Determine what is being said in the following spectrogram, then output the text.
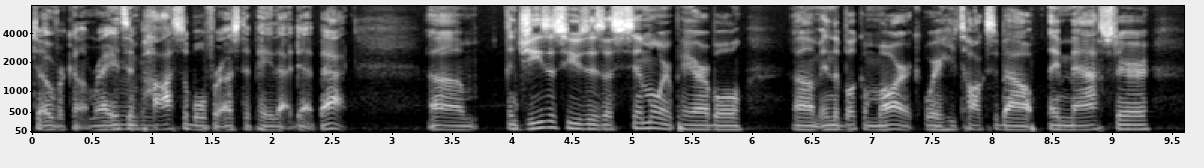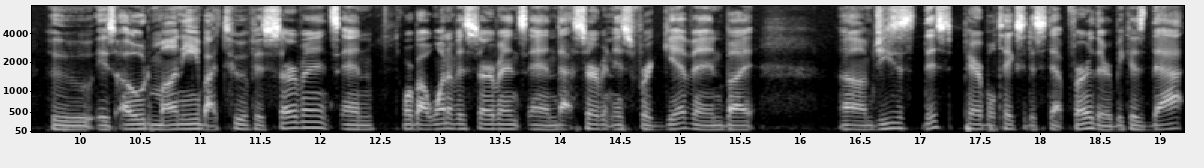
to overcome. Right? It's mm-hmm. impossible for us to pay that debt back. Um, and Jesus uses a similar parable um, in the book of Mark where he talks about a master who is owed money by two of his servants and or by one of his servants and that servant is forgiven but um, jesus this parable takes it a step further because that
